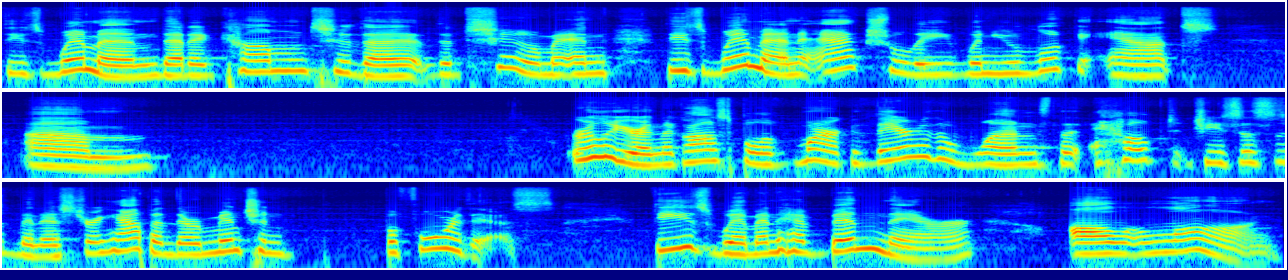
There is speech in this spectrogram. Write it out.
these women that had come to the, the tomb, and these women actually, when you look at um, earlier in the Gospel of Mark, they're the ones that helped Jesus' ministry happen. They're mentioned before this. These women have been there all along.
